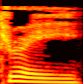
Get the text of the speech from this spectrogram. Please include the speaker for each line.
Speaker 1: three.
